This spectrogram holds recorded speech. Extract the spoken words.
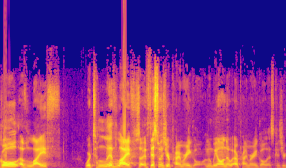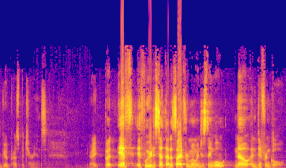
goal of life were to live life, so if this was your primary goal, I mean, we all know what our primary goal is because you're good Presbyterians, right? But if, if we were to set that aside for a moment, just think, well, no, a different goal.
